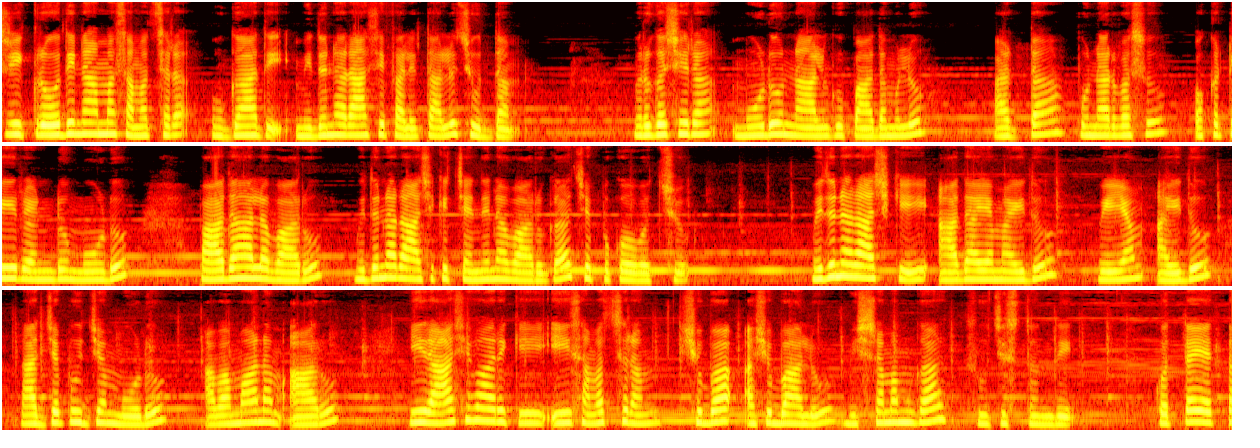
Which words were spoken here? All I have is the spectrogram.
శ్రీ క్రోధినామ సంవత్సర ఉగాది మిథున రాశి ఫలితాలు చూద్దాం. మృగశిర మూడు నాలుగు పాదములు అర్ధ పునర్వసు ఒకటి రెండు మూడు పాదాల వారు మిథున రాశికి చెందిన వారుగా చెప్పుకోవచ్చు. మిథున రాశికి ఆదాయం ఐదు వ్యయం ఐదు రాజ్యపూజ్యం మూడు అవమానం ఆరు. ఈ రాశి వారికి ఈ సంవత్సరం శుభ అశుభాలు మిశ్రమంగా సూచిస్తుంది. కొత్త ఎత్త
